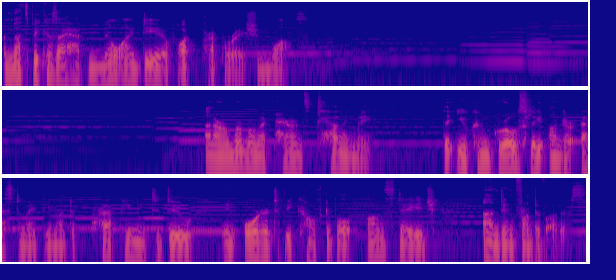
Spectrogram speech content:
And that's because I had no idea what preparation was. And I remember my parents telling me that you can grossly underestimate the amount of prep you need to do in order to be comfortable on stage and in front of others.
